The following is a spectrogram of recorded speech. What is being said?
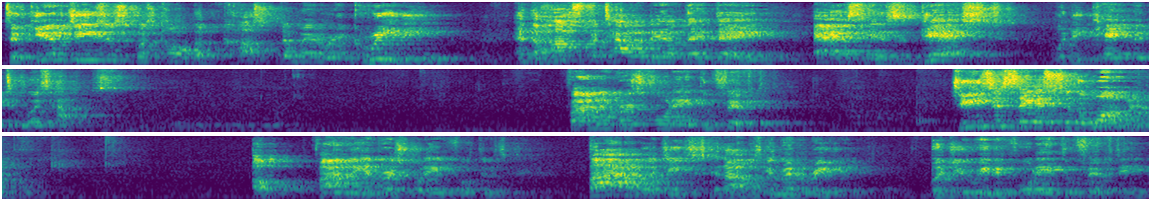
to give Jesus what's called the customary greeting and the hospitality of that day as his guest when he came into his house. Finally, verse 48 through 50. Jesus says to the woman, oh, finally in verse 48 through 50. By what Jesus, because I was getting ready to read it, but you read it 48 through 50.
